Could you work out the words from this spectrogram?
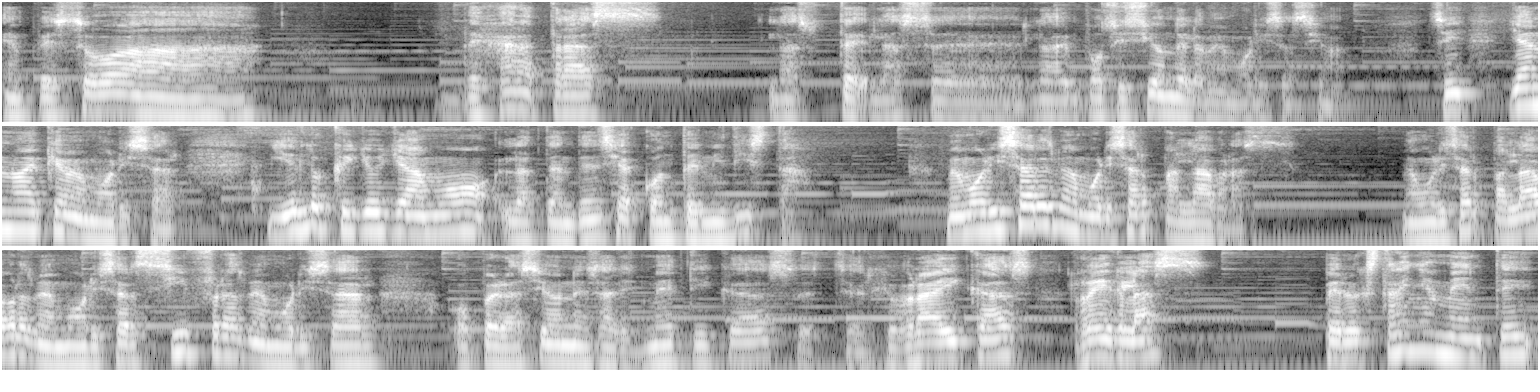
empezó a dejar atrás las, las, eh, la imposición de la memorización. ¿sí? Ya no hay que memorizar. Y es lo que yo llamo la tendencia contenidista. Memorizar es memorizar palabras. Memorizar palabras, memorizar cifras, memorizar operaciones aritméticas, este, algebraicas, reglas. Pero extrañamente,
